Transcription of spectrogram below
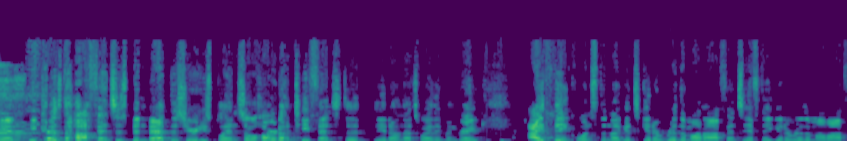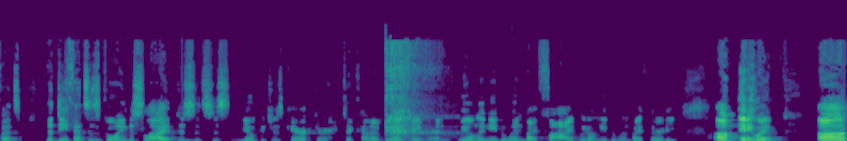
And because the offense has been bad this year, he's playing so hard on defense to, you know, and that's why they've been great. I think once the Nuggets get a rhythm on offense, if they get a rhythm on offense, the defense is going to slide. Just it's just Jokic's character to kind of be like, hey man, we only need to win by five. We don't need to win by 30. Um, anyway, uh,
